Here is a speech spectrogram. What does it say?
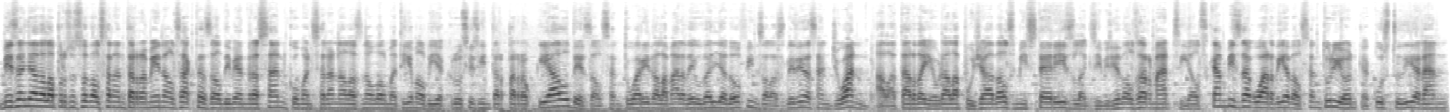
Més enllà de la processó del Sant Enterrament, els actes del divendres sant començaran a les 9 del matí amb el Via Crucis interparroquial des del Santuari de la Mare Déu del Lledó fins a l'església de Sant Joan. A la tarda hi haurà la pujada dels misteris, l'exhibició dels armats i els canvis de guàrdia del Centurion que custodiaran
